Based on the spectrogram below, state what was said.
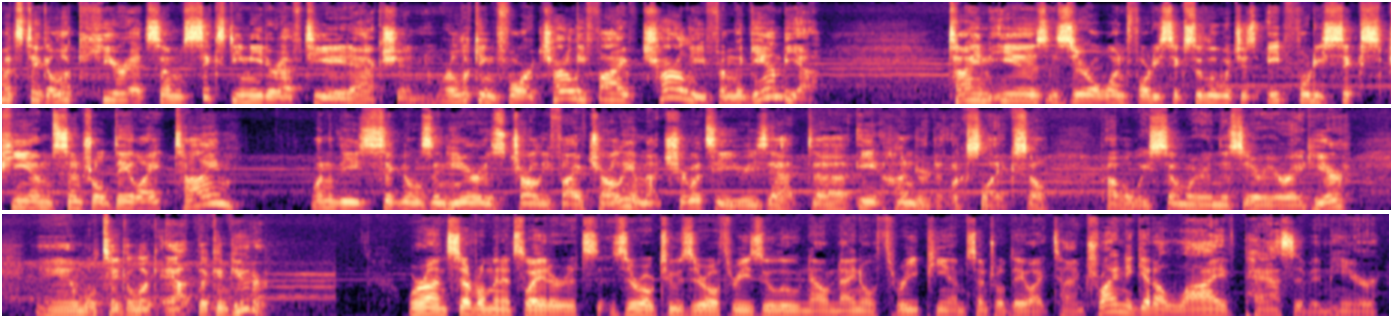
Let's take a look here at some 60 meter FT8 action. We're looking for Charlie 5 Charlie from the Gambia. Time is 0146 Zulu, which is 8.46 p.m. Central Daylight Time. One of these signals in here is Charlie 5 Charlie. I'm not sure what's he. He's at uh, 800 it looks like. So probably somewhere in this area right here. And we'll take a look at the computer. We're on several minutes later. It's 0203 Zulu, now 9.03 p.m. Central Daylight Time. Trying to get a live pass of him here.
